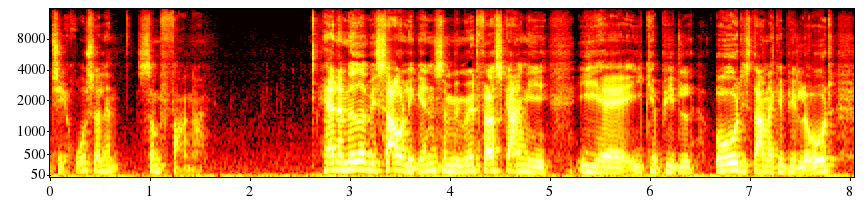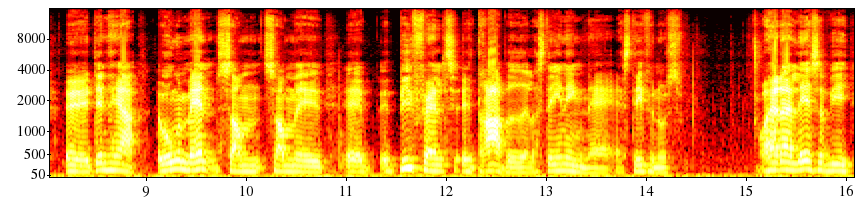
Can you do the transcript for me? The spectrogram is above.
til Jerusalem som fanger. Her der møder vi Saul igen, som vi mødte første gang i, i, øh, i kapitel 8, i starten af kapitel 8. Øh, den her unge mand, som, som øh, øh, bifaldt øh, drabet eller steningen af, af Stefanus. Og her der læser vi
